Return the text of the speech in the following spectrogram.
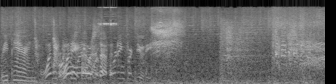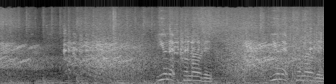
Repairing. 24-7. Reporting for duty. Unit promoted. Unit promoted.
